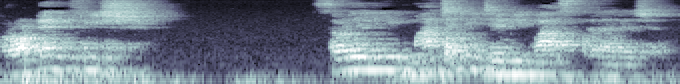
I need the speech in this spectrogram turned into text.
રોટેન ફિશ સળેલી માછલી જેવી વાસ ધરાવે છે.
